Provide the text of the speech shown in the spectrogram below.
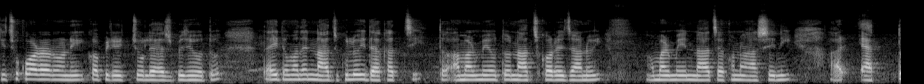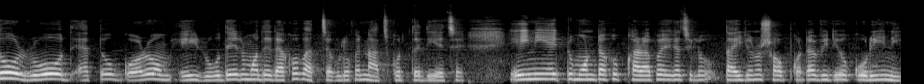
কিছু করারও নেই কপিরাইট চলে আসবে যেহেতু, তাই তোমাদের নাচগুলোই দেখাচ্ছি। তো আমার মেয়েও তো নাচ করে জানোই। আমার মেয়ের নাচ এখনও আসেনি। আর এত রোদ, এত গরম, এই রোদের মধ্যে দেখো বাচ্চাগুলোকে নাচ করতে দিয়েছে। এই নিয়ে একটু মনটা খুব খারাপ হয়ে গেছিল, তাই জন্য সব কটা ভিডিও করিনি।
